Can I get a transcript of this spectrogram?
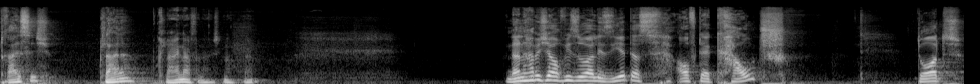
30, kleiner. Kleiner vielleicht noch. Ja. Und dann habe ich auch visualisiert, dass auf der Couch dort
